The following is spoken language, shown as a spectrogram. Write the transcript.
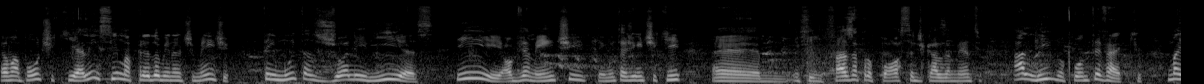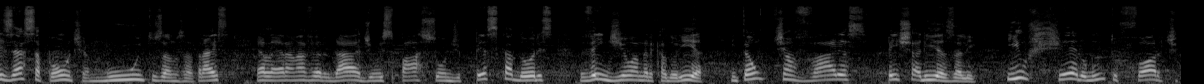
é uma ponte que ali em cima predominantemente tem muitas joalherias e, obviamente, tem muita gente que, é, enfim, faz a proposta de casamento ali no Ponte Vecchio. Mas essa ponte, há muitos anos atrás, ela era na verdade um espaço onde pescadores vendiam a mercadoria. Então tinha várias peixarias ali. E o cheiro muito forte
